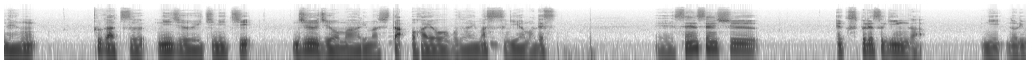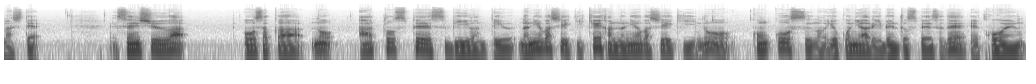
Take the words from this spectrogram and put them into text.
年9月21日10時を回りました。おはようございます。杉山です、えー先々週エクスプレス銀河に乗りまして先週は大阪のアートスペース B1 っていう浪江橋駅京阪浪江橋駅のコンコースの横にあるイベントスペースでえ講演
